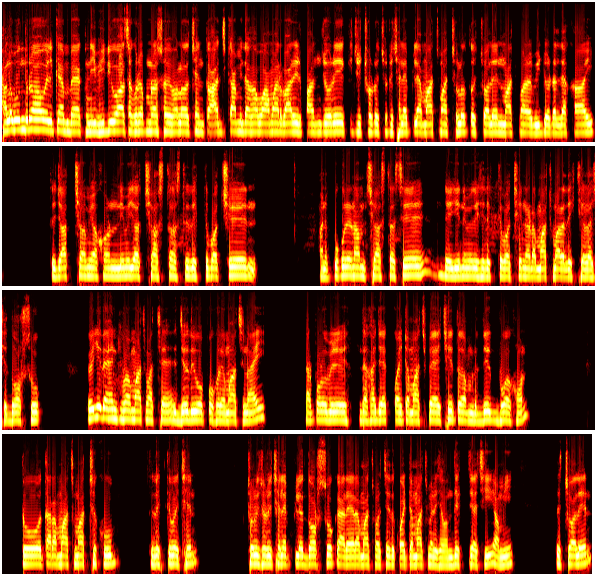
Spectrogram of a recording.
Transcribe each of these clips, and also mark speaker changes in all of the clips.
Speaker 1: Hello বন্ধুরা, welcome back. নি video আশা করি আপনারা সবাই ভালো আছেন। তো আজকে আমি দেখাবো আমার বাড়ির পাঞ্জরে কিছু ছোট ছোট ছেলে পেলে মাছ মারছিল। তো চলেন মাছ মারার ভিডিওটা দেখাই। তো যাচ্ছে আমি এখন, নেমে যাচ্ছি আস্তে আস্তে, দেখতে পাচ্ছেন। মানে পুকুরে নামছি আস্তে আস্তে। এই যে নেমে গেছি, দেখতে পাচ্ছেন, একটা মাছ মারা দেখতে আছে দর্শক। তো এই যে দেখেন কীভাবে মাছ মারছে, যদিও পুকুরে মাছ নাই। তারপরে দেখা যাক কয়টা মাছ পেয়েছে, তো আমরা দেখব এখন। তো তারা মাছ মারছে খুব, তো দেখতে পাচ্ছেন। ছোট ছোট ছেলে পেলে দর্শক আর এরা মাছ মারছে, তো কয়টা মাছ মেরেছে এখন দেখতে যাচ্ছি আমি। তো চলেন,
